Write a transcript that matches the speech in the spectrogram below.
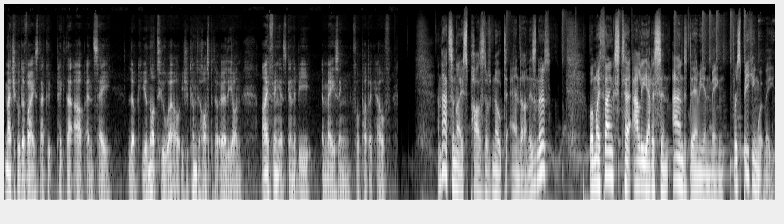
magical device that could pick that up and say, look, you're not too well, you should come to hospital early on, I think it's going to be amazing for public health. And that's a nice positive note to end on, isn't it? Well, my thanks to Ali Yetisen and Damien Ming for speaking with me.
